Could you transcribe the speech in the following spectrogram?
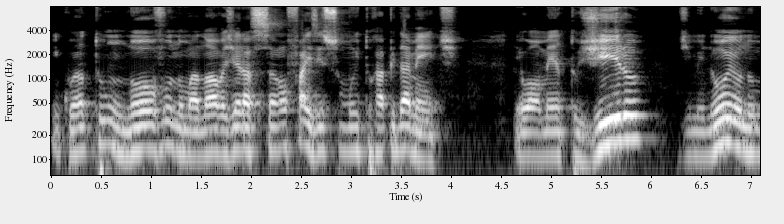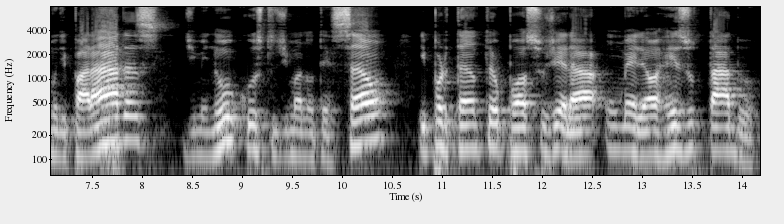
enquanto um novo, numa nova geração, faz isso muito rapidamente. Eu aumento o giro, diminui o número de paradas, diminuo o custo de manutenção e, portanto, eu posso gerar um melhor resultado,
